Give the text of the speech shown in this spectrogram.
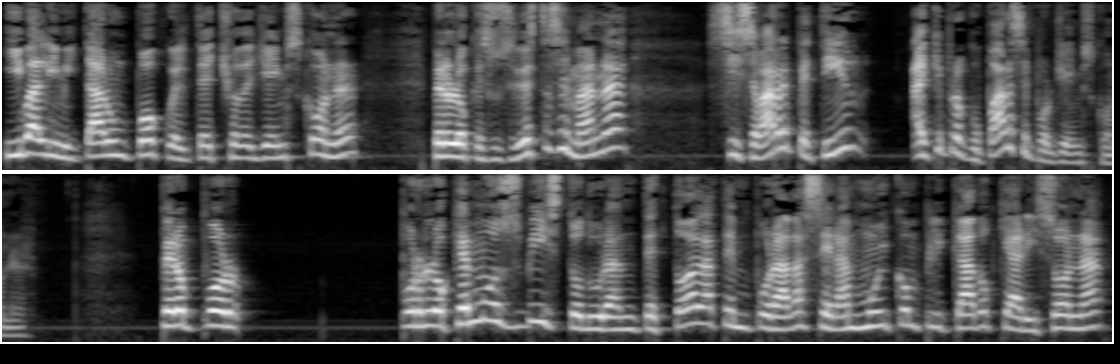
iba a limitar un poco el techo de James Conner, pero lo que sucedió esta semana, si se va a repetir, hay que preocuparse por James Conner. Pero por, por lo que hemos visto durante toda la temporada, será muy complicado que Arizona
